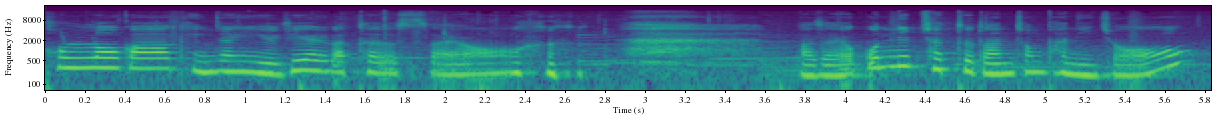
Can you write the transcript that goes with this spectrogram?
컬러가 굉장히 유리알 같아졌어요. 맞아요. 꽃잎 차트도 한정판이죠.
